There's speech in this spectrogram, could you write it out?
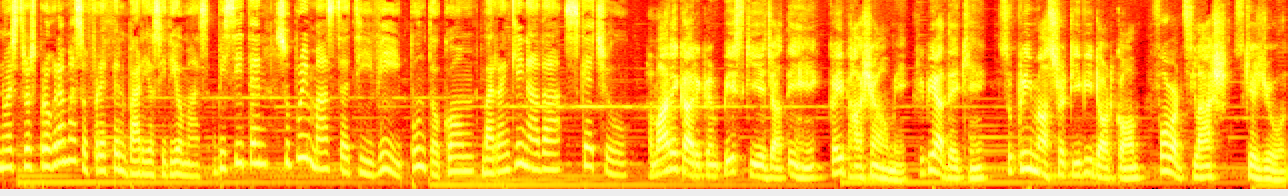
Nuestros programas ofrecen varios idiomas. Visiten suprememastertv.com barra inclinada schedule. हमारे कार्यक्रम पेश किए जाते हैं कई भाषाओं में कृपया देखें suprememastertv.com forward slash schedule.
